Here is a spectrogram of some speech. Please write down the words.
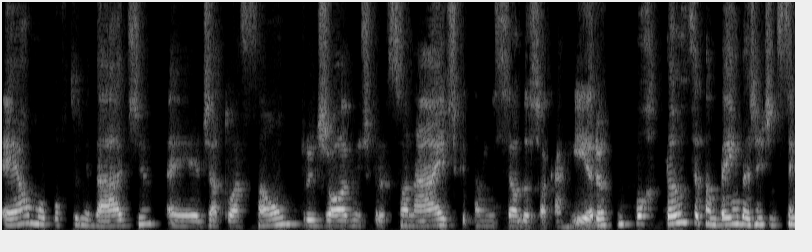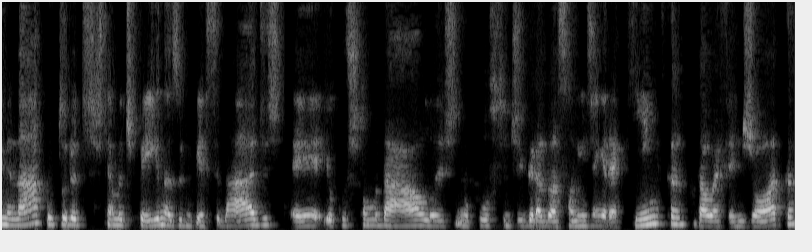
é uma oportunidade é, de atuação para os jovens profissionais que estão iniciando a sua carreira. Importância também da gente disseminar a cultura do sistema de PI nas universidades. É, eu costumo dar aulas no curso de graduação em Engenharia Química da UFRJ,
